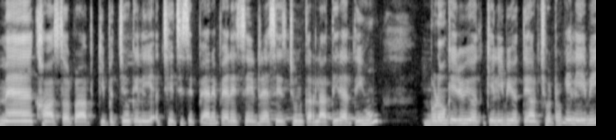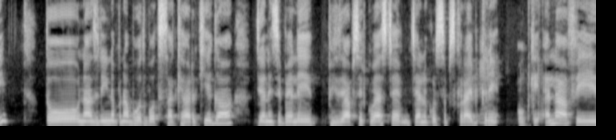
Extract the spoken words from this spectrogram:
मैं ख़ास तौर पर आपकी बच्चियों के लिए अच्छे अच्छे से प्यारे प्यारे से ड्रेसेस चुन कर लाती रहती हूँ। बड़ों के भी के लिए भी होते हैं और छोटों के लिए भी। तो नाजरीन अपना बहुत बहुत सा ख्याल रखिएगा। जाने से पहले फिर आपसे रिक्वेस्ट है चैनल को सब्सक्राइब करें। ओके अल्लाह हाफिज़।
